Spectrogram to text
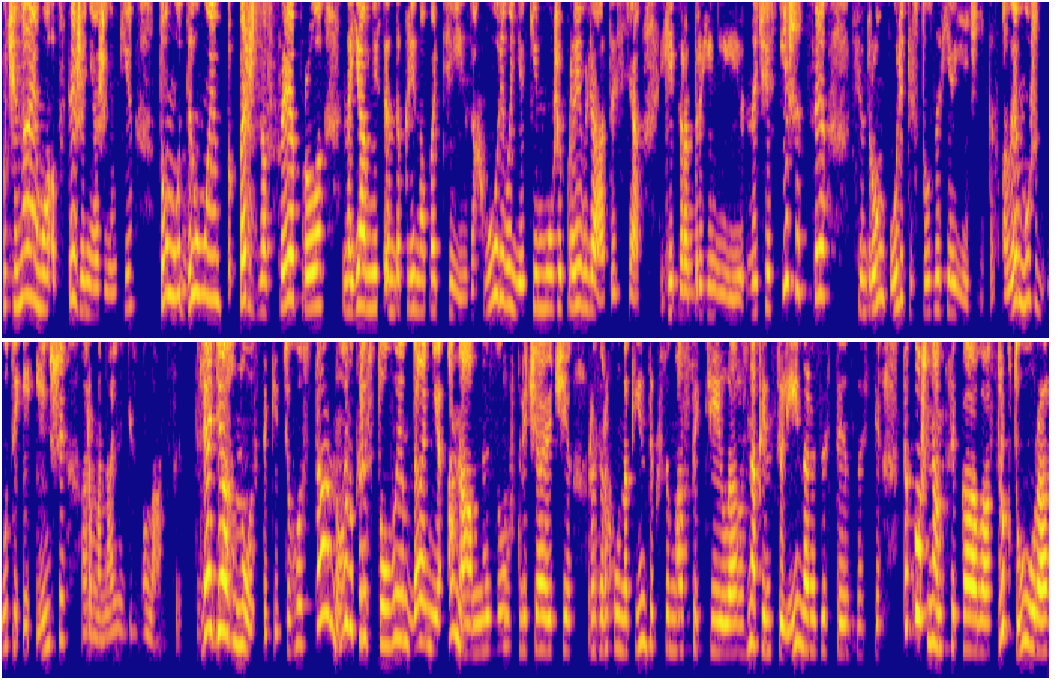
починаємо обстеження жінки, то ми думаємо перш за все про наявність ендокринопатії, захворювань, які може проявлятися гіперандрогенією. Найчастіше це синдром полікістозних яєчників, але можуть бути і інші гормональні дисбаланси. Для діагностики цього стану ми використовуємо дані анамнезу, включаючи розрахунок індексу маси тіла, ознаки інсуліна резистентності. Також нам цікава структура,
